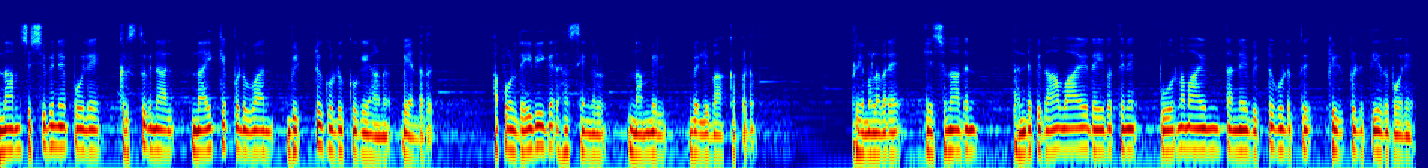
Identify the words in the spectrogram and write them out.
നാം ശിശുവിനെ പോലെ ക്രിസ്തുവിനാൽ നയിക്കപ്പെടുവാൻ വിട്ടുകൊടുക്കുകയാണ് വേണ്ടത്. അപ്പോൾ ദൈവീക രഹസ്യങ്ങൾ നമ്മിൽ വെളിവാക്കപ്പെടും. പ്രിയമുള്ളവരെ യേശുനാഥൻ തന്റെ പിതാവായ ദൈവത്തിന് പൂർണമായും തന്നെ വിട്ടുകൊടുത്ത് കീഴ്പ്പെടുത്തിയതുപോലെ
